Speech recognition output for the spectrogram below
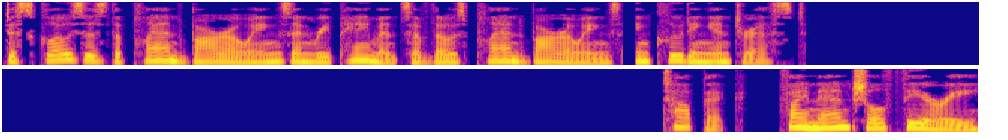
discloses the planned borrowings and repayments of those planned borrowings, including interest. Financial theory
